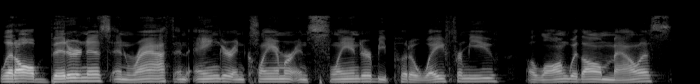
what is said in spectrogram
Let all bitterness and wrath and anger and clamor and slander be put away from you, along with all malice.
